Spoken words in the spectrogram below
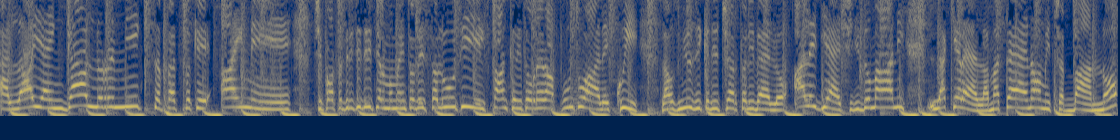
Alaia in Gallo Remix, pezzo che ahimè ci porta dritti dritti al momento dei saluti. Il funk ritornerà puntuale qui, l'house music di un certo livello, alle 10 di domani. La Chiarella, Matteo e Nomic Banno.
